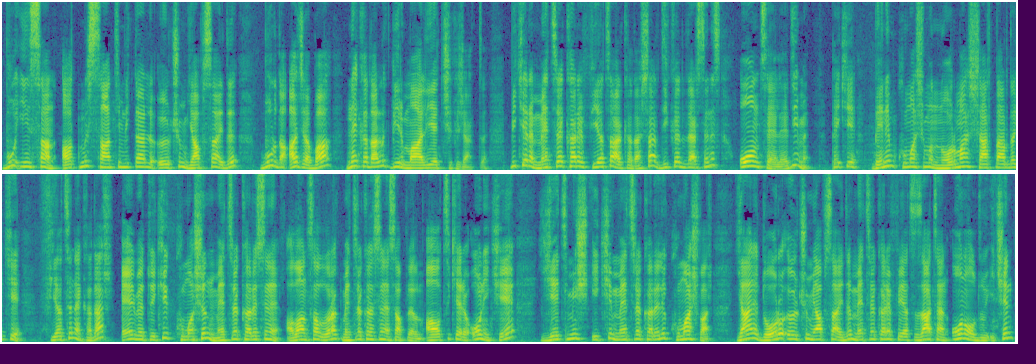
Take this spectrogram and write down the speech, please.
bu insan 60 santimliklerle ölçüm yapsaydı burada acaba ne kadarlık bir maliyet çıkacaktı? Bir kere metrekare fiyatı arkadaşlar dikkat ederseniz 10 TL değil mi? Peki benim kumaşımın normal şartlardaki fiyatı ne kadar? Elbette ki kumaşın metrekaresini alansal olarak metrekaresini hesaplayalım. 6 kere 12 72 metrekareli kumaş var. Yani doğru ölçüm yapsaydı metrekare fiyatı zaten 10 olduğu için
